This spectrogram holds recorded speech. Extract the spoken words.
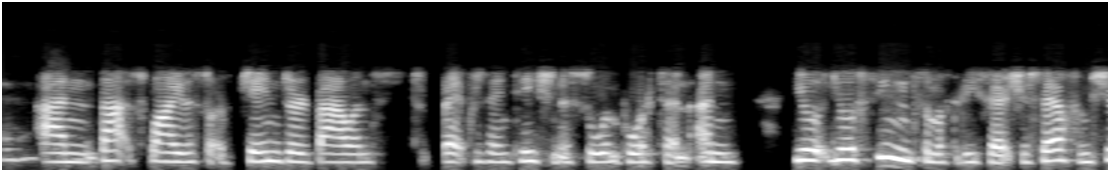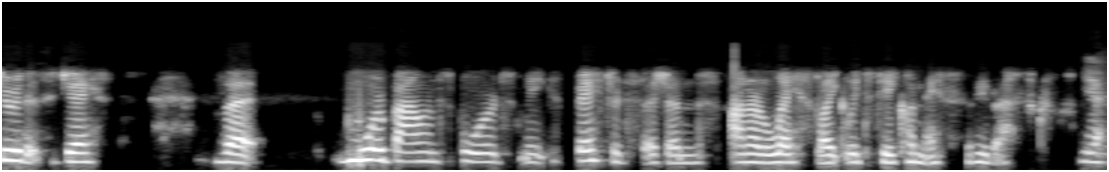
Mm-hmm. And that's why the sort of gender balanced representation is so important. And you'll, you'll have seen some of the research yourself, I'm sure, that suggests that more balanced boards make better decisions and are less likely to take unnecessary risks. Yeah,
